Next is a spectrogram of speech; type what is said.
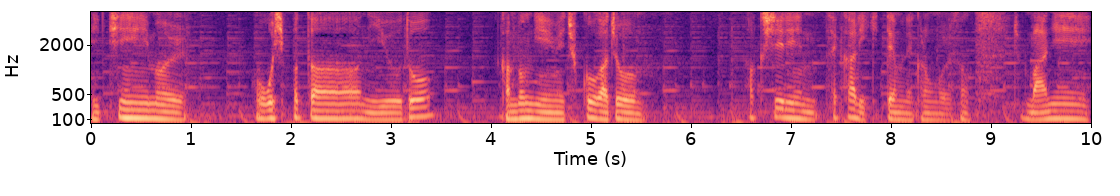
이 팀을 오고 싶었던 이유도 감독님의 축구가 좀 확실히 색깔이 있기 때문에 그런 거여서 좀 많이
